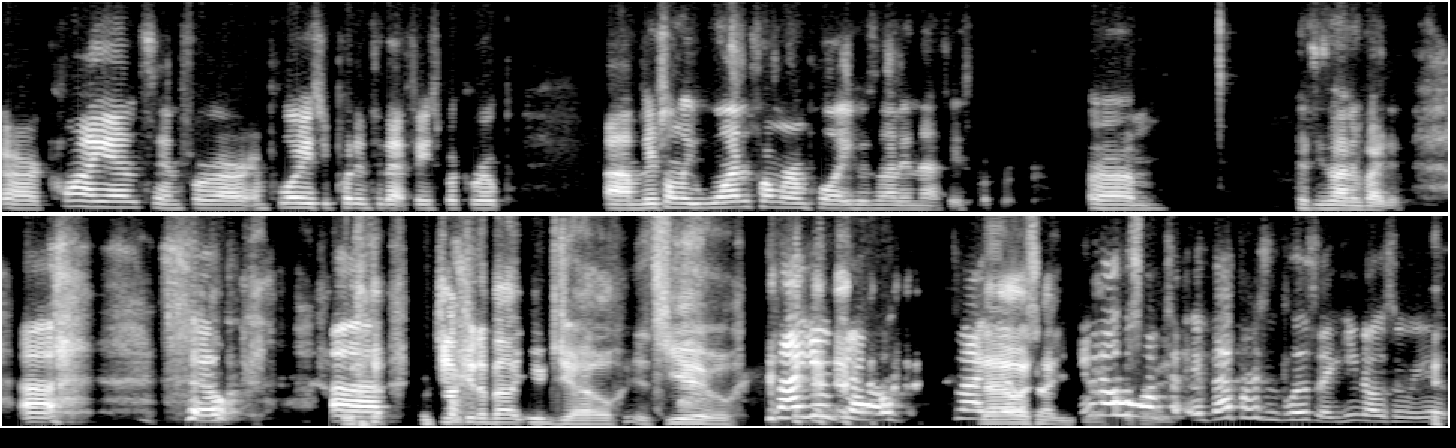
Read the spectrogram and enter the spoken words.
our clients and for our employees. We put into that Facebook group. Um, there's only one former employee who's not in that Facebook group um because he's not invited uh so uh we're talking about you joe it's you not you joe it's not no you it's not you you know It's who i'm t- if that person's listening he knows who he is.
